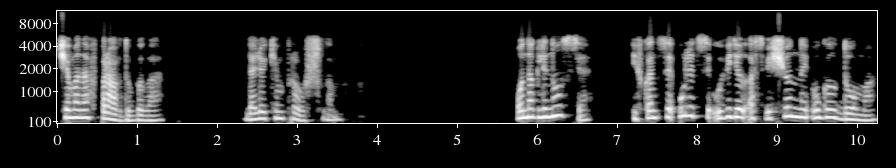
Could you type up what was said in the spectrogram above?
чем она вправду была – далеким прошлым. Он оглянулся и в конце улицы увидел освещенный угол дома,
